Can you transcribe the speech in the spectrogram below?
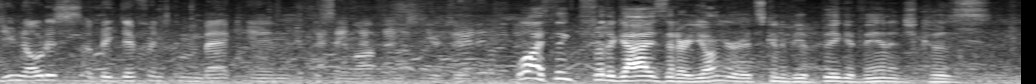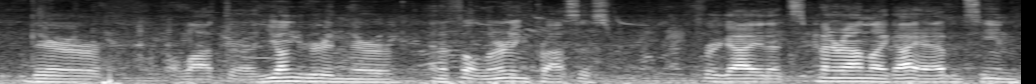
do you notice a big difference coming back in the same offense year two? Well, I think for the guys that are younger, it's going to be a big advantage because they're a lot uh, younger in their NFL learning process. For a guy that's been around like I have and seen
